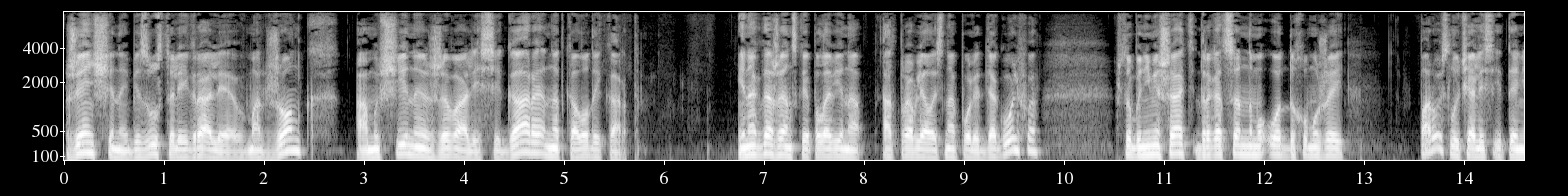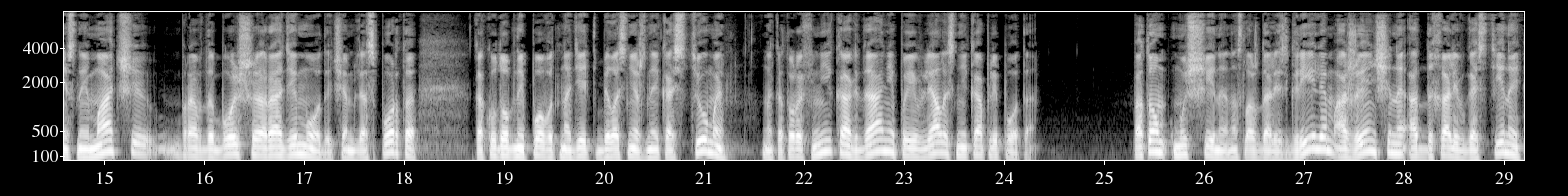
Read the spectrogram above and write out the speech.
Женщины без устали играли в маджонг, а мужчины жевали сигары над колодой карт. Иногда женская половина отправлялась на поле для гольфа, чтобы не мешать драгоценному отдыху мужей. Порой случались и теннисные матчи, правда, больше ради моды, чем для спорта — как удобный повод надеть белоснежные костюмы, на которых никогда не появлялось ни капли пота. Потом мужчины наслаждались грилем, а женщины отдыхали в гостиной,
